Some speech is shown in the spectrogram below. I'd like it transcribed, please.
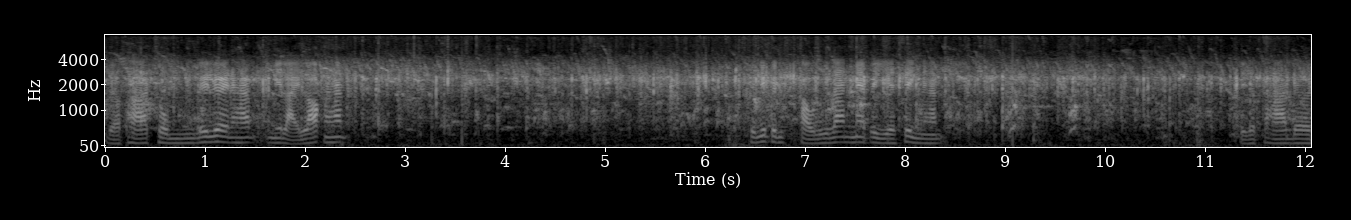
เดี๋ยวพาชมเรื่อยๆนะครับ มีหลายล็อกนะครับตัวนี้เป็นเขาลูลั่นแม่ไปเยซิ่งนะครับ เดี๋ยวจะพาเดิน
